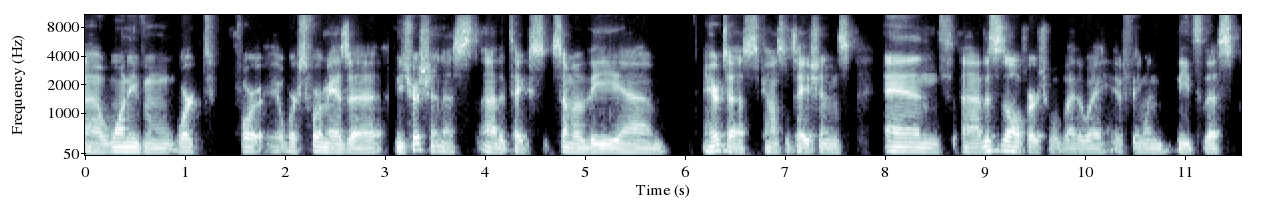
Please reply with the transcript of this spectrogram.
uh, one even worked for it works for me as a nutritionist uh, that takes some of the um, hair test consultations and uh, this is all virtual by the way if anyone needs this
